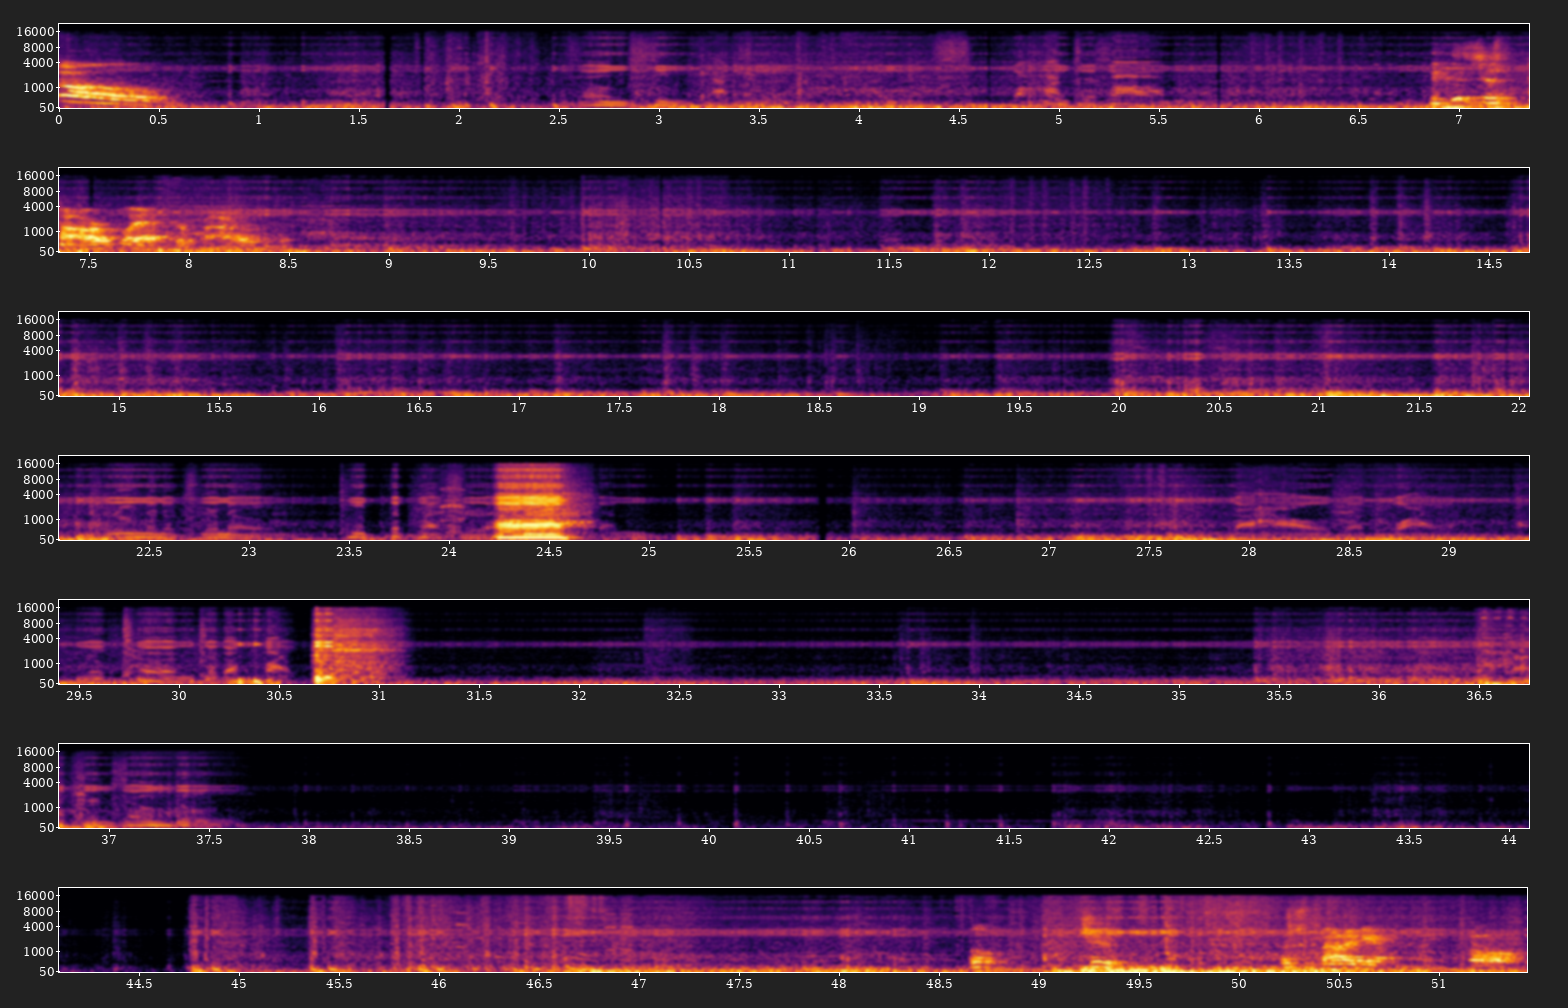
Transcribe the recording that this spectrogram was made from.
Oh, Zone C captured. The hunt is on. it's just power play after power play. Three minutes remain. Keep the pressure Uh, on them. The howls are quiet. Return to the fight. Captured Zone Oh, shoot. That's a bad idea. Oh,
